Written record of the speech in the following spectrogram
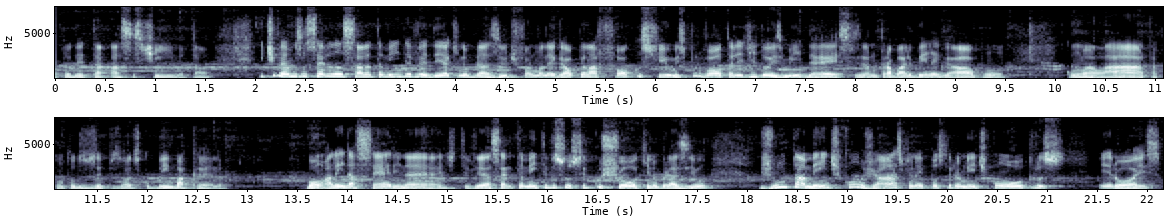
poder estar tá assistindo, tá? E tivemos a série lançada também em DVD aqui no Brasil de forma legal pela Focus Filmes, por volta ali de 2010. Fizeram um trabalho bem legal com, com uma lata, com todos os episódios, ficou bem bacana. Bom, além da série né, de TV, a série também teve seu circo show aqui no Brasil, juntamente com o Jasper né, e posteriormente com outros heróis.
